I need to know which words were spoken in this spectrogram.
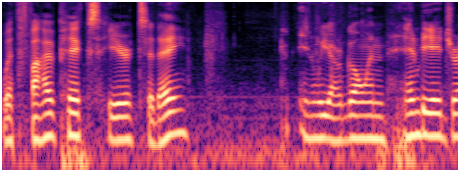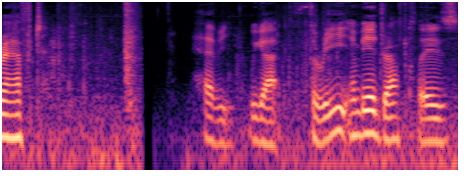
with five picks here today, and we are going NBA draft heavy. We got three NBA draft plays.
